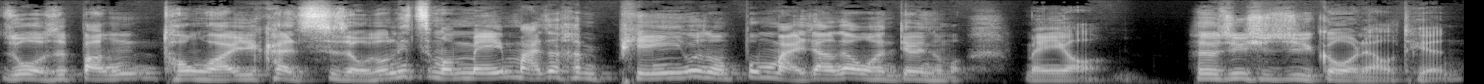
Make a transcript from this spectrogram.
如果是帮同华一开始斥责我说你怎么没买？这很便宜，为什么不买？这样让我很丢脸。什么没有？他就继续继续跟我聊天。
